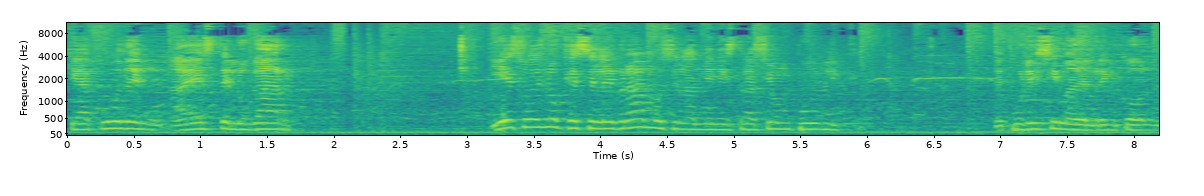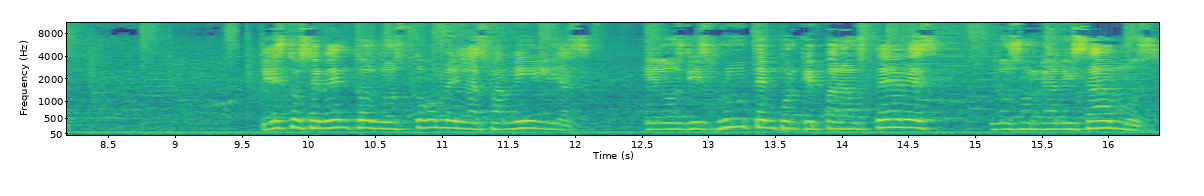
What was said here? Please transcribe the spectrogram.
que acuden a este lugar. Y eso es lo que celebramos en la administración pública de Purísima del Rincón. Que estos eventos los tomen las familias, que los disfruten porque para ustedes los organizamos.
